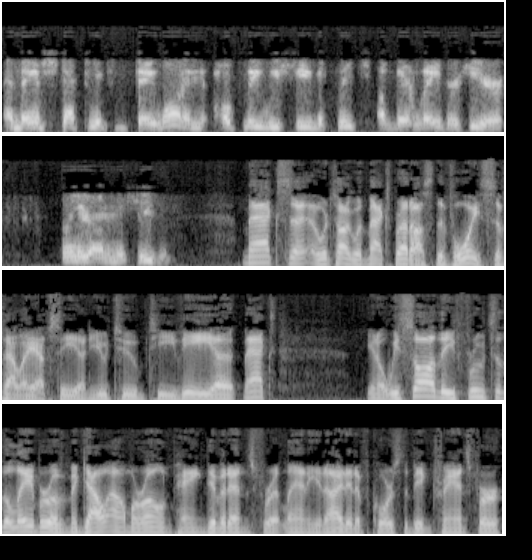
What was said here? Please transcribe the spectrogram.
and they have stuck to it since day one. And hopefully, we see the fruits of their labor here earlier on in the season. Max, uh, we're talking with Max Bretos, the voice of LAFC on YouTube TV. Uh, Max, you know, we saw the fruits of the labor of Miguel Almiron paying dividends for Atlanta United. Of course, the big transfer.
